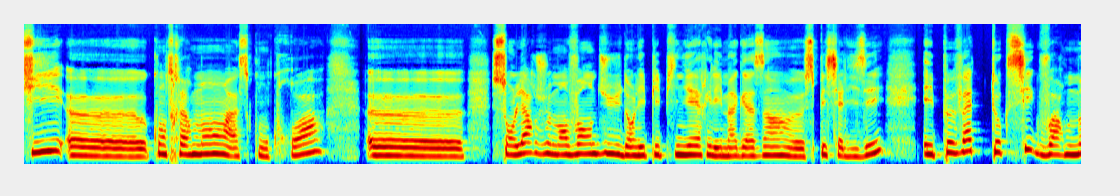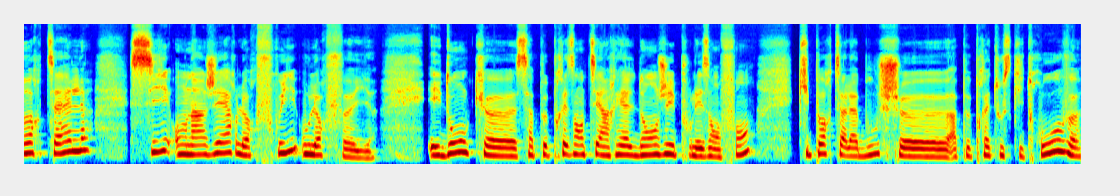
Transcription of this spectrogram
qui, euh, contrairement à ce qu'on croit, euh, sont largement vendues dans les pépinières et les magasins euh, spécialisés et peuvent être toxiques, voire mortelles, si on ingère leurs fruits ou leurs feuilles. Et donc, euh, ça peut présenter un réel danger pour les enfants qui portent à la bouche euh, à peu près tout ce qu'ils trouvent.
